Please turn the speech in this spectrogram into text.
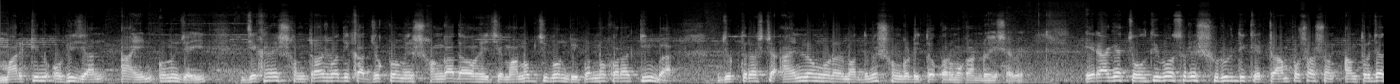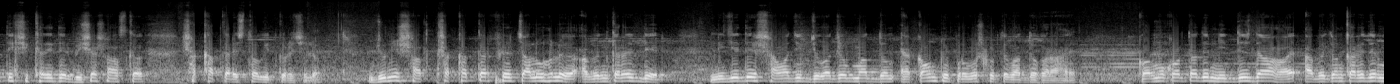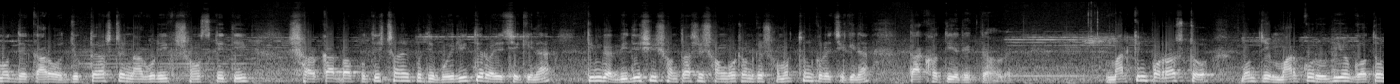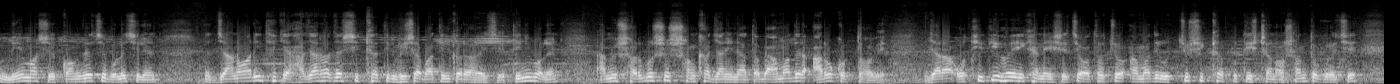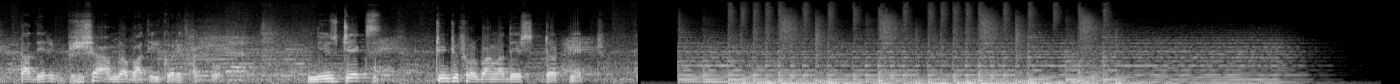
মার্কিন অভিযান আইন অনুযায়ী, যেখানে সন্ত্রাসবাদী কার্যক্রমের সংজ্ঞা দেওয়া হয়েছে মানব জীবন বিপন্ন করা কিংবা যুক্তরাষ্ট্রে আইন লঙ্ঘনের মাধ্যমে সংগঠিত কর্মকাণ্ড হিসেবে। এর আগে চলতি বছরের শুরুর দিকে ট্রাম্প প্রশাসন আন্তর্জাতিক শিক্ষার্থীদের ভিসা সংস্কার সাক্ষাৎকার স্থগিত করেছিল। জুনের সাক্ষাৎকার ফের চালু হলেও আবেদনকারীদের নিজেদের সামাজিক যোগাযোগ মাধ্যম অ্যাকাউন্টে প্রবেশ করতে বাধ্য করা হয়। কর্মকর্তাদের নির্দেশ দেওয়া হয়, আবেদনকারীদের মধ্যে কারও যুক্তরাষ্ট্রের নাগরিক, সংস্কৃতি, সরকার বা প্রতিষ্ঠানের প্রতি বৈরিতে রয়েছে কিনা কিংবা বিদেশি সন্ত্রাসী সংগঠনকে সমর্থন করেছে কিনা তা খতিয়ে দেখতে হবে। মার্কিন পররাষ্ট্র মন্ত্রী মার্কো রুবিও গত মে মাসে কংগ্রেসে বলেছিলেন, জানুয়ারি থেকে হাজার হাজার শিক্ষার্থীর ভিসা বাতিল করা হয়েছে। তিনি বলেন, আমি সর্বশেষ সংখ্যা জানি না, তবে আমাদের আরও করতে হবে। যারা অতিথি হয়ে এখানে এসেছে, অথচ আমাদের উচ্চশিক্ষা প্রতিষ্ঠান অশান্ত করেছে, তাদের ভিসা আমরা বাতিল করে থাকব। News desk, twenty four Bangladesh dot net.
